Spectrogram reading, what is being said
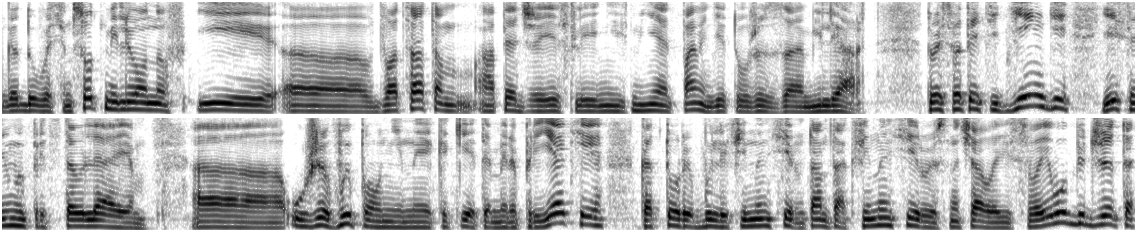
году 800 миллионов, и в 2020, опять же, если не меняет память, где-то уже за миллиард. То есть вот эти деньги, если мы представляем уже выполненные какие-то мероприятия, которые были финансированы. Там так, финансируя сначала из своего бюджета,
